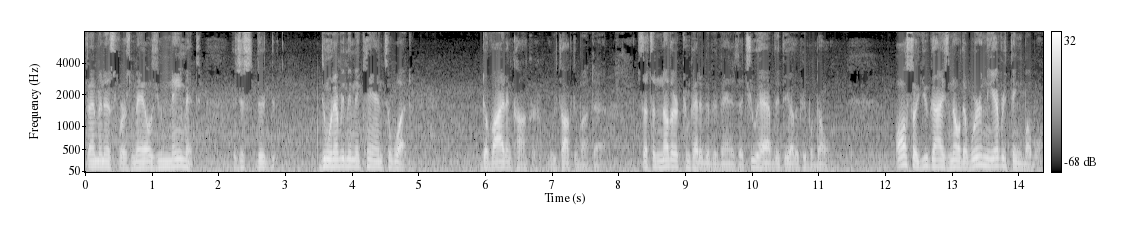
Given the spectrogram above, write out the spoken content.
feminists versus males, you name it. It's just, they're doing everything they can to what? Divide and conquer. We talked about that. So that's another competitive advantage that you have that the other people don't. Also, you guys know that we're in the everything bubble.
